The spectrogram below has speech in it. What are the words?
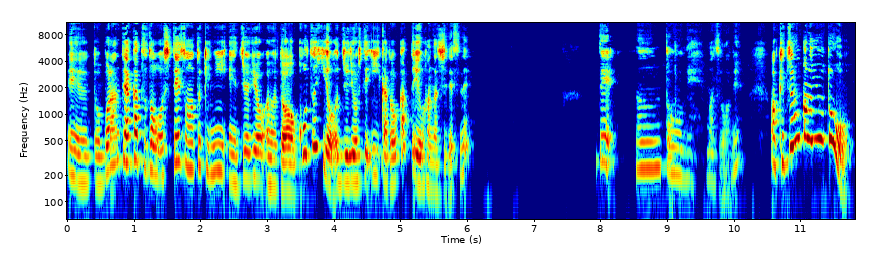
えっ、と、ボランティア活動をして、その時に、えー、受領、うんと、交通費を受領していいかどうかっていう話ですね。で、うんとね、まずはね、あ結論から言うと、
